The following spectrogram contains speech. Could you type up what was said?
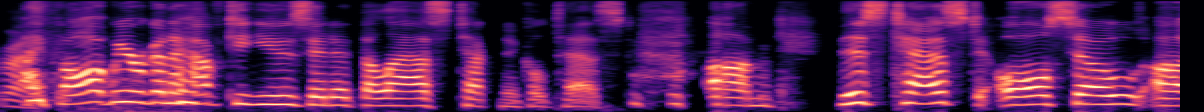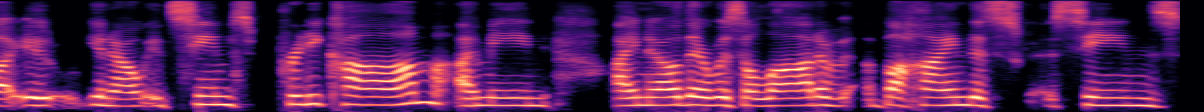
right. I thought we were going to have to use it at the last technical test. Um, this test also, uh, it, you know, it seems pretty calm. I mean, I know there was a lot of behind the scenes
